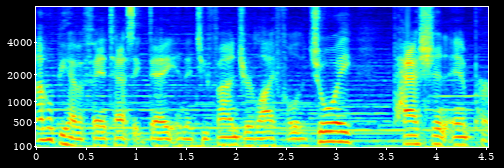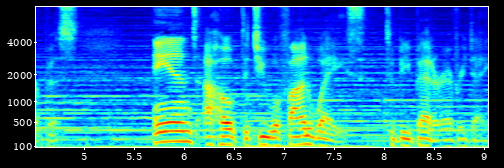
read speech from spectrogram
I hope you have a fantastic day and that you find your life full of joy, passion, and purpose. And I hope that you will find ways to be better every day.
